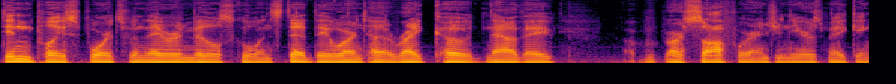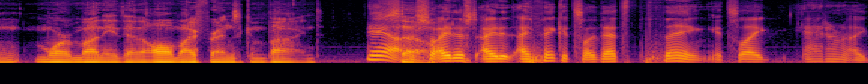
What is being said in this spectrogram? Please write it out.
didn't play sports when they were in middle school. Instead, they learned how to write code. Now they are software engineers making more money than all my friends combined. Yeah, so, So- I just I, I think it's like that's the thing. It's like I don't know. I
